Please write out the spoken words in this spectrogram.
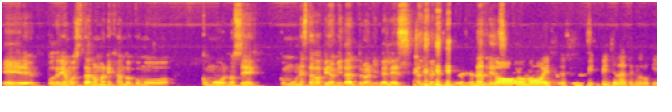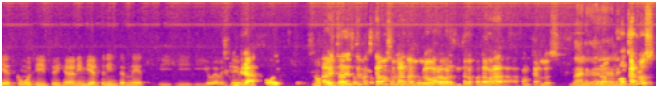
eh, podríamos estarlo manejando como, como, no sé, como una estafa piramidal, pero a niveles, a niveles impresionantes. No, no, no, es, piensa en la tecnología, es como si te dijeran invierte en internet y, y, obviamente Mira, hoy, No Ahorita del tema que estábamos hablando, le voy a robar tanto la palabra a Juan Carlos. Dale, dale, dale. Juan Carlos,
